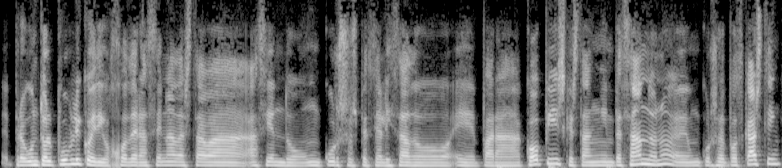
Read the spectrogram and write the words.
eh, pregunto al público y digo, joder, hace nada estaba haciendo un curso especializado eh, para copies que están empezando, ¿no? un curso de podcasting,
